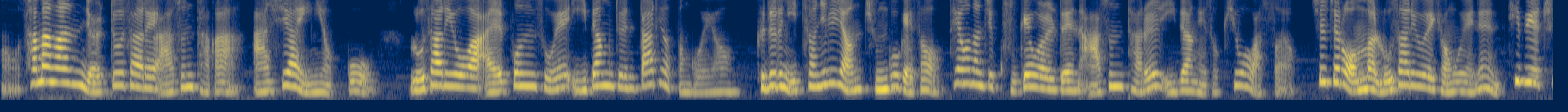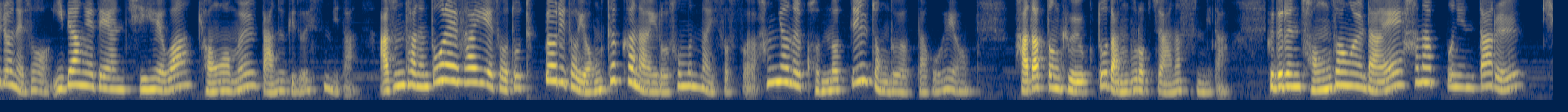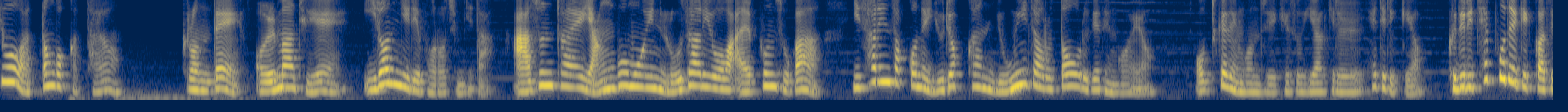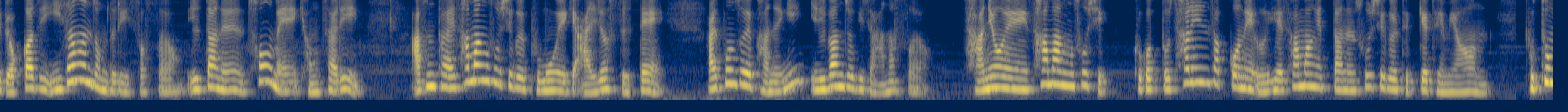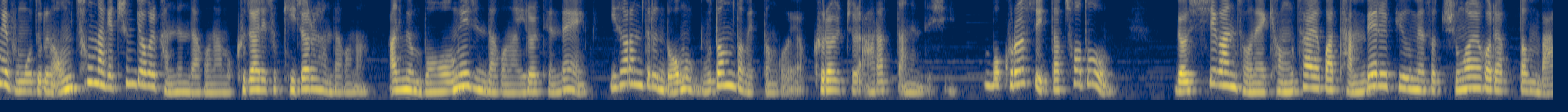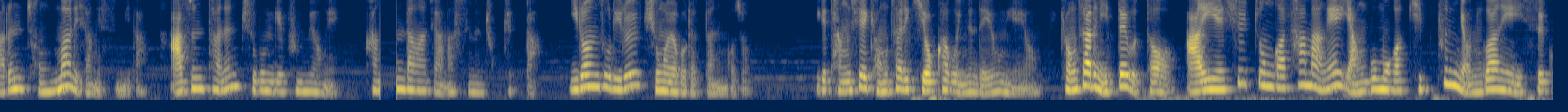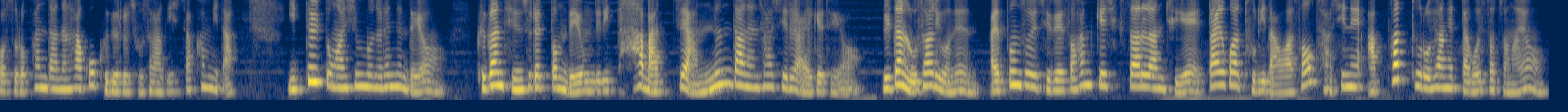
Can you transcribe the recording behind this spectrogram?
어, 사망한 12살의 아순타가 아시아인이었고 로사리오와 알폰소의 입양된 딸이었던 거예요. 그들은 2001년 중국에서 태어난 지 9개월 된 아순타를 입양해서 키워왔어요. 실제로 엄마 로사리오의 경우에는 TV에 출연해서 입양에 대한 지혜와 경험을 나누기도 했습니다. 아순타는 또래 사이에서도 특별히 더 영특한 아이로 소문나 있었어요. 학년을 건너뛸 정도였다고 해요. 받았던 교육도 남부럽지 않았습니다. 그들은 정성을 다해 하나뿐인 딸을 키워왔던 것 같아요. 그런데 얼마 뒤에 이런 일이 벌어집니다. 아순타의 양부모인 로사리오와 알폰소가 이 살인사건의 유력한 용의자로 떠오르게 된 거예요. 어떻게 된 건지 계속 이야기를 해드릴게요. 그들이 체포되기까지 몇 가지 이상한 점들이 있었어요. 일단은 처음에 경찰이 아순타의 사망 소식을 부모에게 알렸을 때 알폰소의 반응이 일반적이지 않았어요. 자녀의 사망 소식, 그것도 살인 사건에 의해 사망했다는 소식을 듣게 되면 보통의 부모들은 엄청나게 충격을 받는다거나 뭐 그 자리에서 기절을 한다거나 아니면 멍해진다거나 이럴 텐데 이 사람들은 너무 무덤덤했던 거예요. 그럴 줄 알았다는 듯이. 뭐 그럴 수 있다 쳐도 몇 시간 전에 경찰과 담배를 피우면서 중얼거렸던 말은 정말 이상했습니다. 아순타는 죽은 게 분명해. 강간당하지 않았으면 좋겠다. 이런 소리를 중얼거렸다는 거죠. 이게 당시에 경찰이 기억하고 있는 내용이에요. 경찰은 이때부터 아이의 실종과 사망에 양부모가 깊은 연관이 있을 것으로 판단을 하고 그들을 조사하기 시작합니다. 이틀 동안 신문을 했는데요. 그간 진술했던 내용들이 다 맞지 않는다는 사실을 알게 돼요. 일단 로사리오는 알폰소의 집에서 함께 식사를 한 뒤에 딸과 둘이 나와서 자신의 아파트로 향했다고 했었잖아요.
